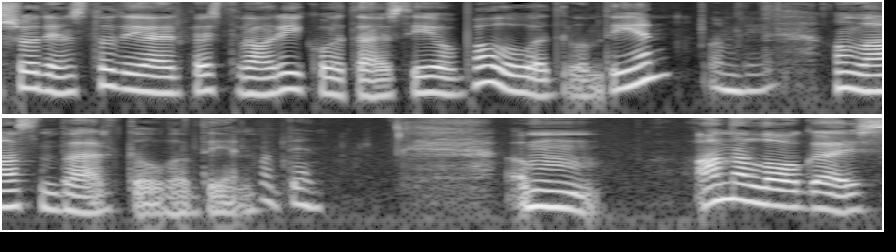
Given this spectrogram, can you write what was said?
šodien studijā ir festivāla rīkotājs Ieva Balodi, labdien! Labdien! Un Lāsna Bērtu, labdien! Labdien! Um, analogais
